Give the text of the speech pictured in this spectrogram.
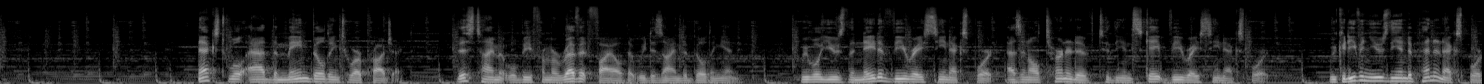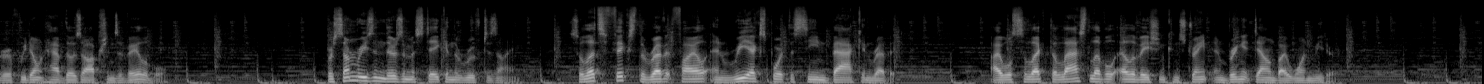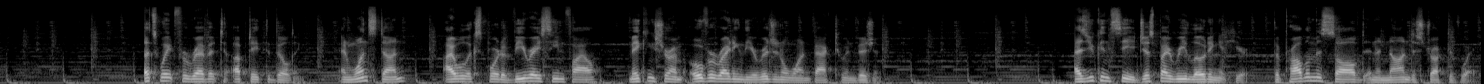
Next, we'll add the main building to our project. This time it will be from a Revit file that we designed the building in. We will use the native V-Ray scene export as an alternative to the Enscape V-Ray scene export. We could even use the independent exporter if we don't have those options available. For some reason there's a mistake in the roof design. So let's fix the Revit file and re-export the scene back in Revit. I will select the last level elevation constraint and bring it down by 1 meter. Let's wait for Revit to update the building, and once done, I will export a V-Ray scene file, making sure I'm overwriting the original one back to Envision. As you can see just by reloading it here, the problem is solved in a non-destructive way.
